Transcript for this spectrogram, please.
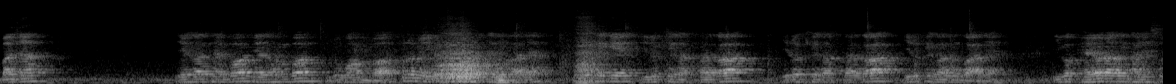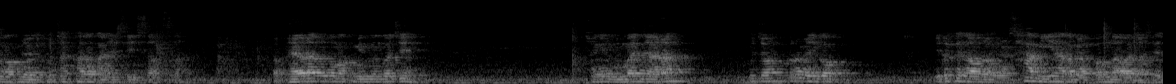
맞아? 얘가 세 번, 얘가 한 번, 요거 한 번. 그러면 이렇게 가면 되는 거 아니야? 세 개 이렇게 갔다가 이렇게 갔다가 이렇게 가는 거 아니야? 이거 배열하는 가짓수만큼 여기 도착하는 가짓수 있어 없어? 어, 배열하는 것만큼 있는 거지? 정현이 뭔 말인지 알아? 그죠? 그러면 이거 이렇게 나오려면 3 이하가 몇 번 나와야지?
